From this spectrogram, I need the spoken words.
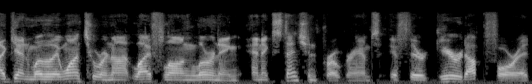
again, whether they want to or not, lifelong learning and extension programs, if they're geared up for it,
